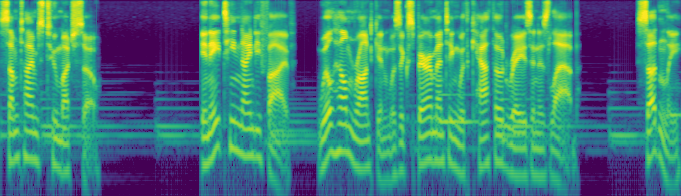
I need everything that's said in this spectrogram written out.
sometimes too much so. In 1895, Wilhelm Röntgen was experimenting with cathode rays in his lab. Suddenly,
